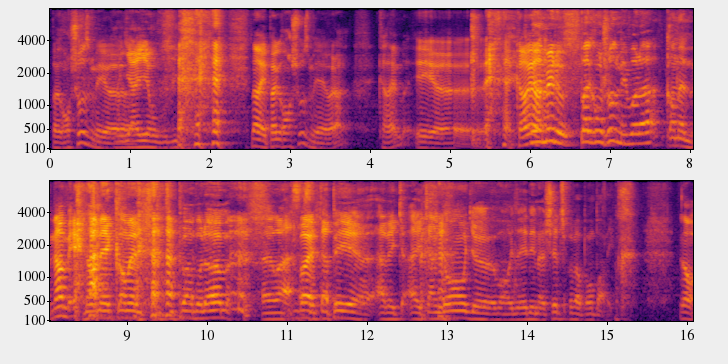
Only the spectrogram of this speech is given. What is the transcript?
pas grand chose mais euh, Les guerriers, on vous dit. non mais pas grand chose mais voilà quand même et euh, quand Mais, même. mais le pas grand chose, mais voilà, quand même. Non mais Non mais quand même, un petit peu un bonhomme. Euh, voilà, ça s'est tapé euh, avec, avec un gang. euh, bon, ils avaient des machettes, je préfère pas en parler. non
